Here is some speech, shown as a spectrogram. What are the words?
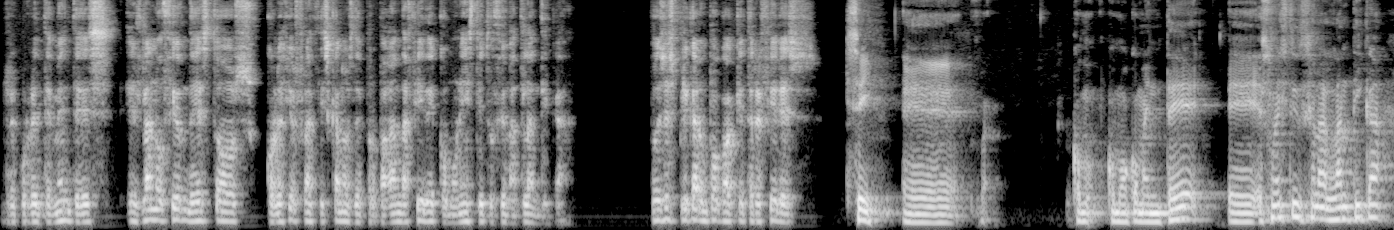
recurrentemente, es, es la noción de estos colegios franciscanos de propaganda FIDE como una institución atlántica. ¿Puedes explicar un poco a qué te refieres? Sí, eh, como, comenté, eh, es una institución atlántica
